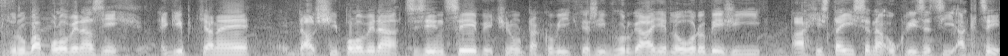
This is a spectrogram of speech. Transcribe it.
Zhruba polovina z nich egyptiané, další polovina cizinci, většinou takoví, kteří v Hurgádě dlouhodobě žijí a chystají se na uklízecí akci.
